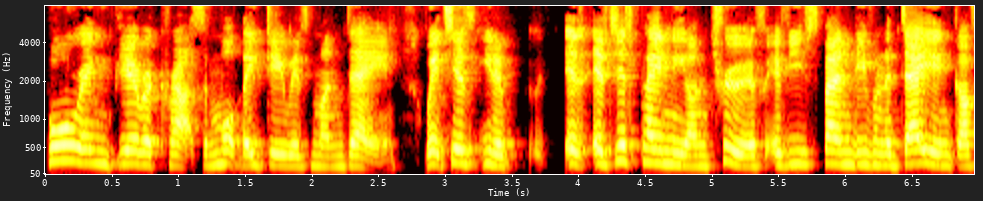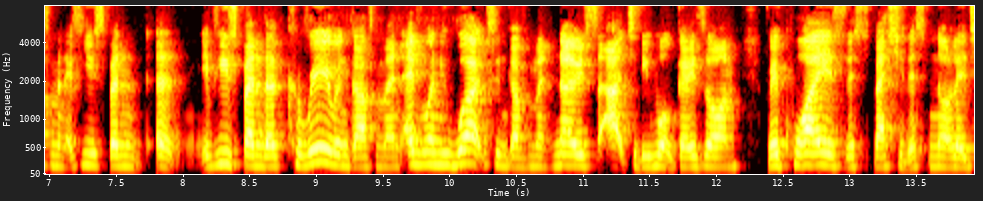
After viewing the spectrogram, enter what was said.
boring bureaucrats and what they do is mundane, which is, you know, it, it's just plainly untrue. If, if you spend even a day in government, if you spend a, if you spend a career in government, everyone who works in government knows that actually what goes on requires this specialist knowledge,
